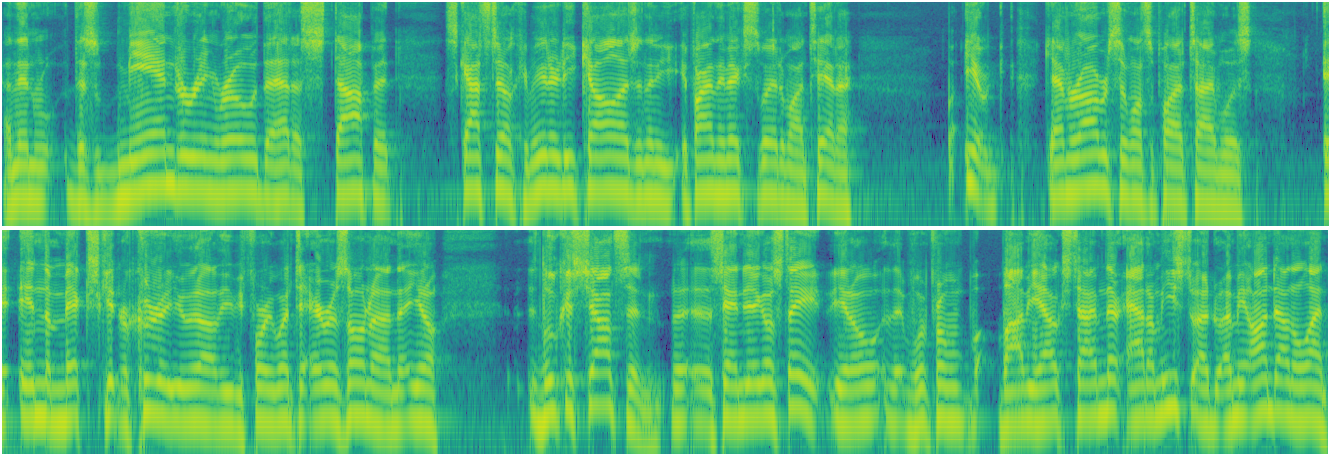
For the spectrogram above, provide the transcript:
and then this meandering road that had to stop at Scottsdale Community College, and then he finally makes his way to Montana. But, you know, Gavin Robertson once upon a time was in the mix getting recruited at UNLV before he went to Arizona, and then, you know. Lucas Johnson, uh, San Diego State, you know, from Bobby Hauck's time there, Adam Eastwood. I mean, on down the line,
